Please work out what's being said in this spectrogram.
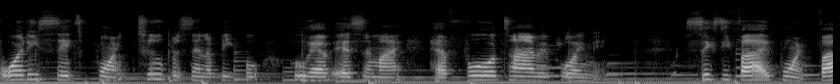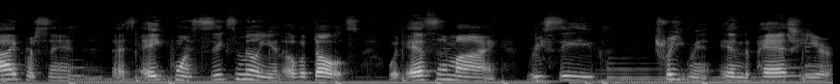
46.2% of people who have SMI have full time employment. 65.5%, that's 8.6 million of adults with SMI receive treatment in the past year,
